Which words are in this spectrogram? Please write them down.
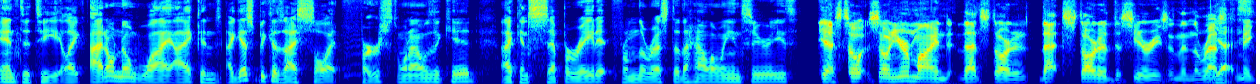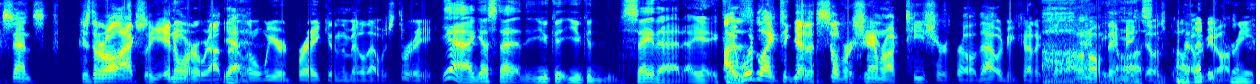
entity. Like I don't know why I can I guess because I saw it first when I was a kid, I can separate it from the rest of the Halloween series. Yeah. So, so in your mind, that started, that started the series and then the rest Yes. makes sense because they're all actually in order without Yeah. that little weird break in the middle. That was three. Yeah, I guess that you could you could say that. I, I 'cause- would like to get a Silver Shamrock T-shirt though. That would be kind of cool. Oh, I don't know if they be make those, but Oh, that would be be awesome. great.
